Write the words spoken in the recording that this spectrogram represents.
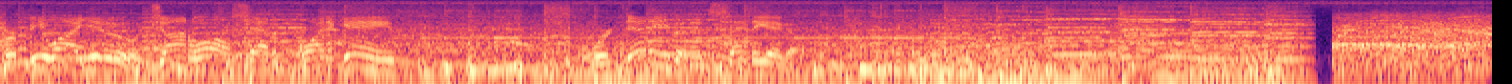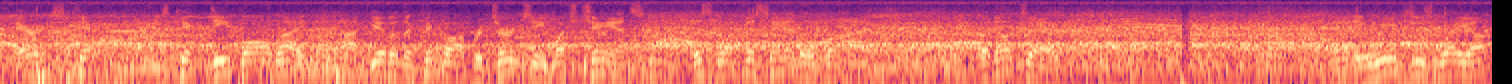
for BYU. John Walsh having quite a game. We're dead even in San Diego. Eric's kick. He's kicked deep all night and not given the kickoff return team much chance. This one mishandled by By'not'e. His way up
